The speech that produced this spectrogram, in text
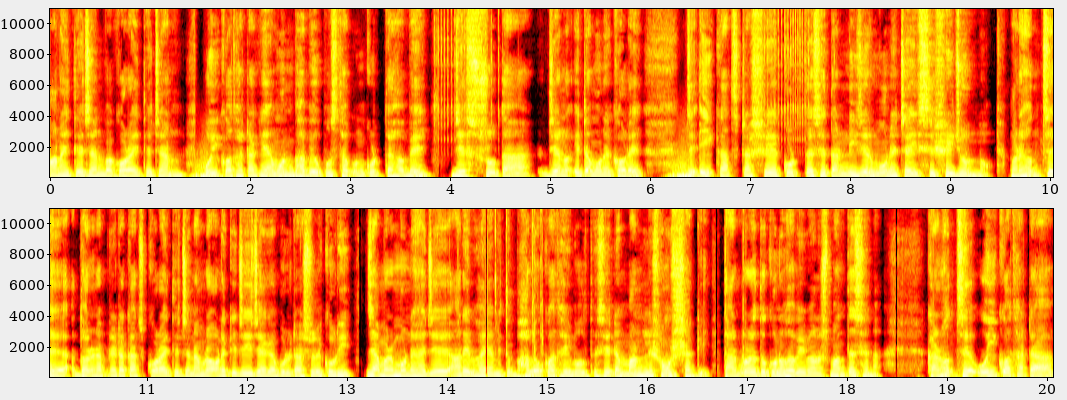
মানাইতে চান বা করাইতে চান, ওই কথাটাকে এমন ভাবে উপস্থাপন করতে হবে যে শ্রোতা যেন এটা মনে করে যে এই কাজটা সে করতেছে তার নিজের মনে চাইছে সেই জন্য মানে হচ্ছে, ধরেন আপনি একটা কাজ করাইতে চান, আমরা অনেকে যেই জায়গায় ভুলটা আসলে করি, যে আমার মনে হয় যে, আরে ভাই, আমি তো ভালো কথাই বলতেছি, এটা মানলে সমস্যা কি? তারপরে তো কোনোভাবেই মানুষ মানতেছে না। কারণ হচ্ছে, ওই কথাটা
